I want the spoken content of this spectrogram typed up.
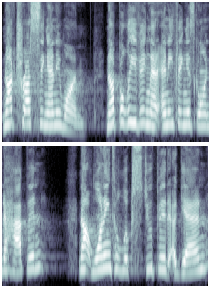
not trusting anyone, not believing that anything is going to happen, not wanting to look stupid again.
